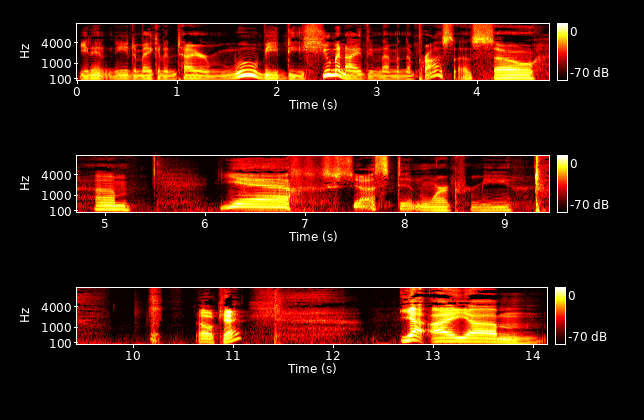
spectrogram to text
you didn't need to make an entire movie dehumanizing them in the process. So, um, yeah, just didn't work for me. Okay. Yeah, I um.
